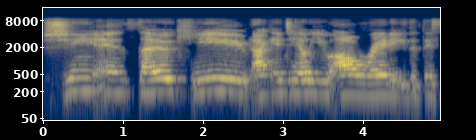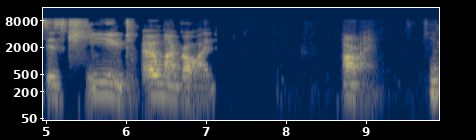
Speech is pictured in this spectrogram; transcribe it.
she is so cute. I can tell you already that this is cute. Oh my God. All right.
